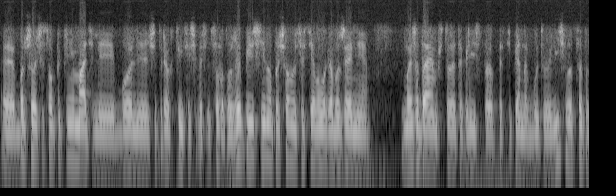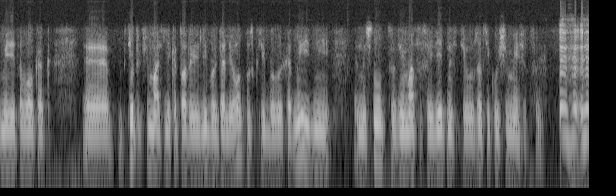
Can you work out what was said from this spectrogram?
Большое число предпринимателей, более 4800, уже перешли на упрощенную систему налогообложения. Мы ожидаем, что это количество постепенно будет увеличиваться по мере того, как э, те предприниматели, которые либо взяли отпуск, либо выходные дни, начнут заниматься своей деятельностью уже в текущем месяце. Мгм.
